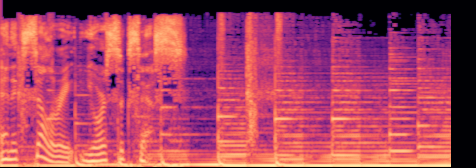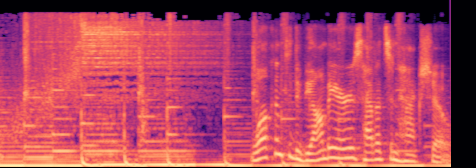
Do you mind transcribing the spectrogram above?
and accelerate your success. Welcome to the Beyond Barriers Habits and Hacks Show.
